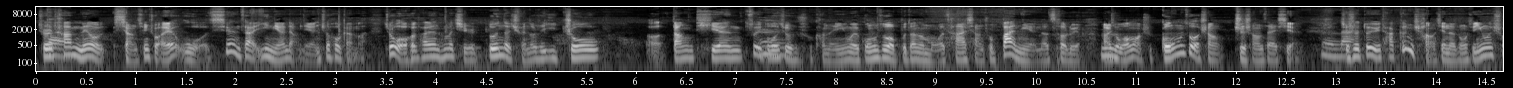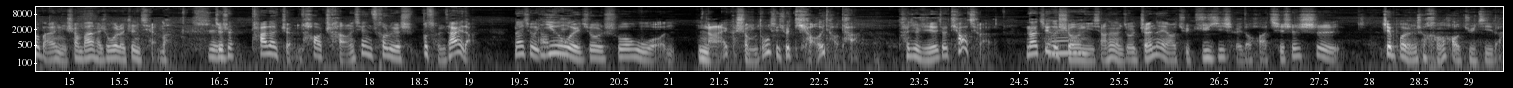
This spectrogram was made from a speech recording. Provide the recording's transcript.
就是他没有想清楚，哎，我现在一年两年之后干嘛？就是我会发现他们其实蹲的全都是一周，呃，当天最多就是说可能因为工作不断的摩擦，想出半年的策略，而且往往是工作上智商在线。就是对于他更长线的东西，因为说白了，你上班还是为了挣钱嘛，是，就是他的整套长线策略是不存在的。那就意味就是说我拿一个什么东西去调一调它，它就直接就跳起来了。那这个时候你想想，就真的要去狙击谁的话，其实是这波人是很好狙击的。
